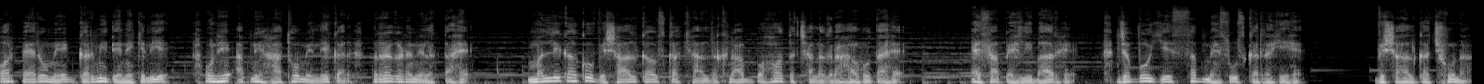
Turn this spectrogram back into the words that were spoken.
और पैरों में गर्मी देने के लिए उन्हें अपने हाथों में लेकर रगड़ने लगता है। मल्लिका को विशाल का उसका ख्याल रखना बहुत अच्छा लग रहा होता है। ऐसा पहली बार है जब वो ये सब महसूस कर रही है। विशाल का छूना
